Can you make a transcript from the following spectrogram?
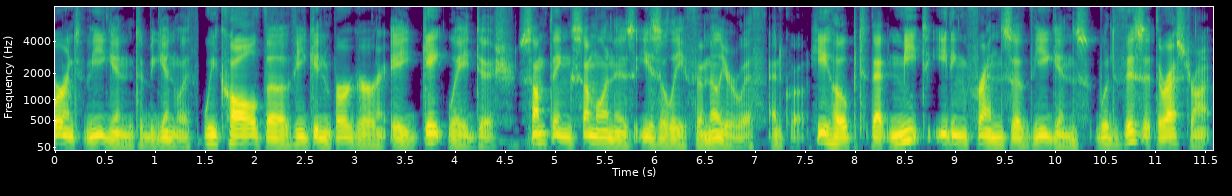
weren't vegan to begin with. We call the vegan burger a gateway dish, something someone is easily familiar with. He hoped that meat-eating friends of vegans would visit the restaurant,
